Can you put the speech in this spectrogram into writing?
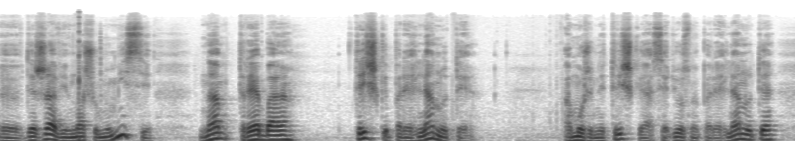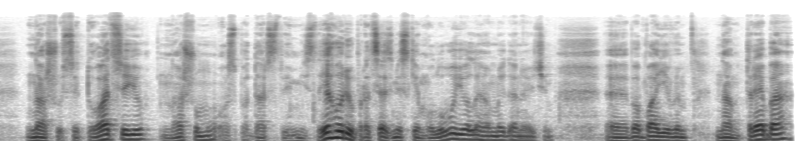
в державі, в нашому місті, нам треба трішки переглянути, а може не трішки, а серйозно переглянути нашу ситуацію в нашому господарстві міста. Я говорю про це з міським головою Олегом Майдановичем е, Бабаєвим. Нам треба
